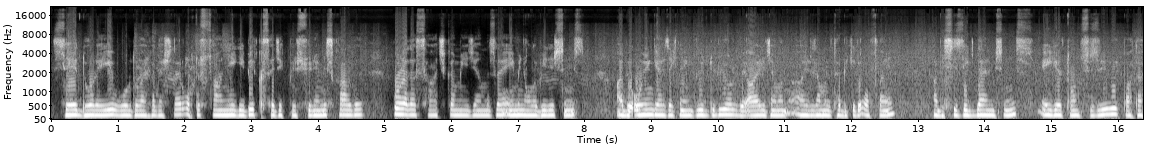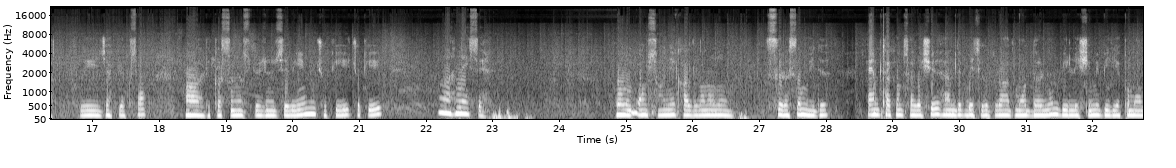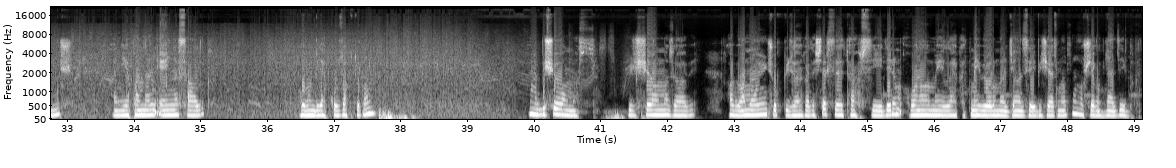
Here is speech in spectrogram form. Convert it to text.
Z Dore'yi vurdu arkadaşlar. 30 saniye gibi kısacık bir süremiz kaldı. Burada sağ çıkamayacağımıza emin olabilirsiniz. Abi oyun gerçekten güldürüyor ve ayrı zaman ayrı zamanda tabii ki de offline. Abi siz de gider misiniz? Egerton sizi pataklayacak yoksa. Harikasınız gözünü seveyim. Çok iyi çok iyi. Ah neyse. Oğlum 10 saniye kaldı lan oğlum. Sırası mıydı? Hem takım savaşı hem de Battleground modlarının birleşimi bir yapım olmuş. Hani yapanların eline sağlık. Oğlum bir dakika uzak durun. Bir şey olmaz. Bir şey olmaz abi. Abi ama oyun çok güzel arkadaşlar. Size tavsiye ederim. Abone olmayı, like atmayı ve yorumları canınıza bir şey yazmayı unutmayın. Hoşçakalın. Kendinize iyi bakın.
